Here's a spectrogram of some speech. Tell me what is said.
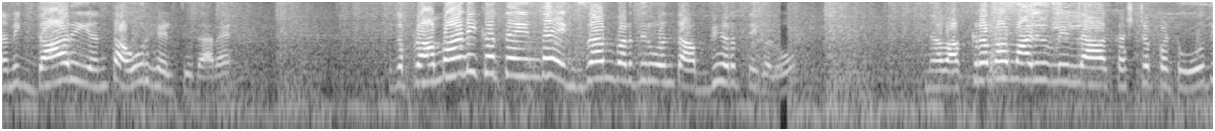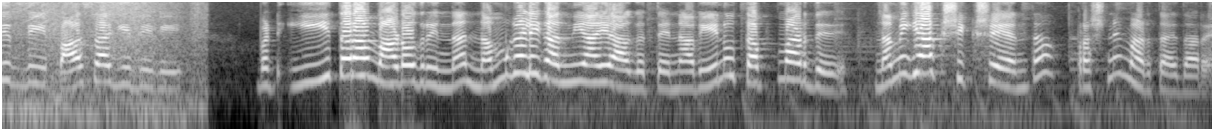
ನಮಗೆ ದಾರಿ ಅಂತ ಅವ್ರು ಹೇಳ್ತಿದ್ದಾರೆ. ಈಗ ಪ್ರಾಮಾಣಿಕತೆಯಿಂದ ಎಕ್ಸಾಮ್ ಬರೆದಿರುವಂತ ಅಭ್ಯರ್ಥಿಗಳು ನಾವು ಅಕ್ರಮ ಮಾಡಿರ್ಲಿಲ್ಲ, ಕಷ್ಟಪಟ್ಟು ಓದಿದ್ವಿ ಪಾಸ್ ಆಗಿದ್ದೀವಿ ಬಟ್ ಈ ತರ ಮಾಡೋದ್ರಿಂದ ನಮ್ಗಳಿಗೆ ಅನ್ಯಾಯ ಆಗುತ್ತೆ. ನಾವೇನು ತಪ್ಪು ಮಾಡ್ದೆ ನಮಗೆ ಶಿಕ್ಷೆ ಅಂತ ಪ್ರಶ್ನೆ ಮಾಡ್ತಾ ಇದ್ದಾರೆ.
